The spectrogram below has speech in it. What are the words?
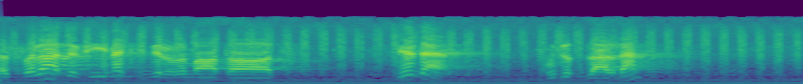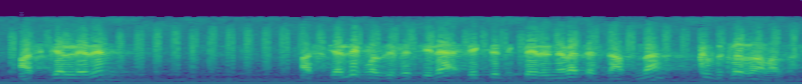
Es-salatu fi mescidir rımatat. Bir de hudutlarda askerlerin askerlik vazifesiyle bekledikleri nöbet esnasında kıldıkları namazlar.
